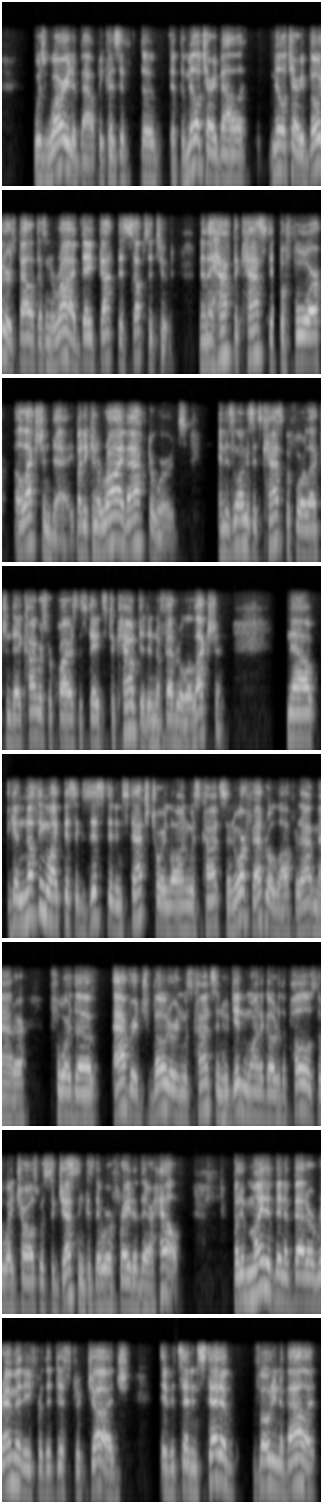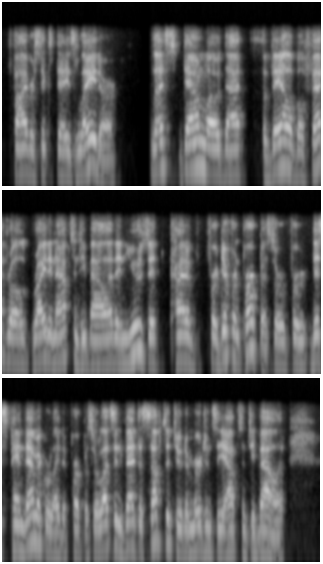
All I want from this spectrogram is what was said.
was worried about because if the if the military ballot military voters ballot doesn't arrive, they've got this substitute. Now they have to cast it before election day, but it can arrive afterwards. And as long as it's cast before election day, Congress requires the states to count it in a federal election. Now, again, nothing like this existed in statutory law in Wisconsin or federal law for that matter for the average voter in Wisconsin who didn't want to go to the polls the way Charles was suggesting because they were afraid of their health. But it might have been a better remedy for the district judge if it said instead of voting a ballot five or six days later, let's download that available federal write in absentee ballot and use it kind of for a different purpose or for this pandemic related purpose, or let's invent a substitute emergency absentee ballot.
